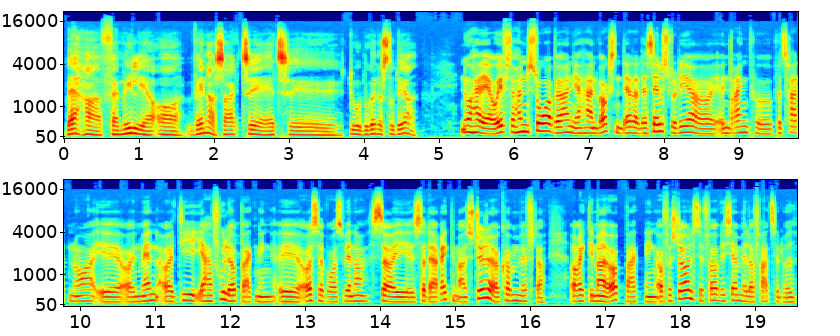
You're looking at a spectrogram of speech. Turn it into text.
Hvad har familie og venner sagt til, at øh, du er begyndt at studere? Nu har jeg jo efterhånden store børn. Jeg har en voksen datter, der selv studerer, og en dreng på, på 13 år, øh, og en mand, og de, jeg har fuld opbakning, øh, også af vores venner. Så, øh, så der er rigtig meget støtte at komme efter, og rigtig meget opbakning og forståelse for, hvis jeg melder fra til noget.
